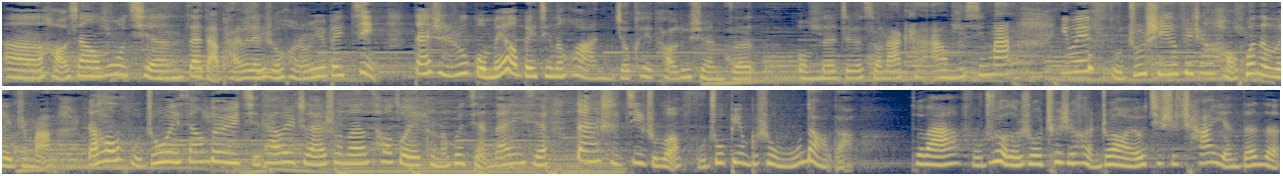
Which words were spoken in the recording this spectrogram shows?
嗯，好像目前在打排位的时候很容易被禁，但是如果没有被禁的话，你就可以考虑选择我们的这个索拉卡啊，我们的星妈，因为辅助是一个非常好混的位置嘛。然后辅助位相对于其他位置来说呢，操作也可能会简单一些，但是记住了，辅助并不是无脑的。对吧？辅助有的时候确实很重要，尤其是插眼等等。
